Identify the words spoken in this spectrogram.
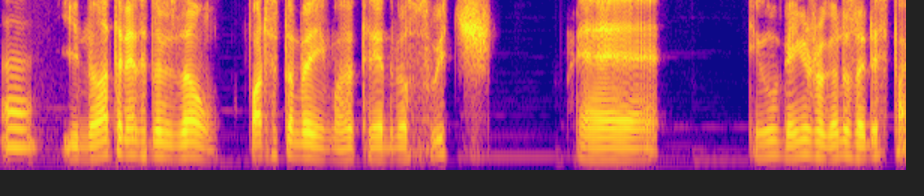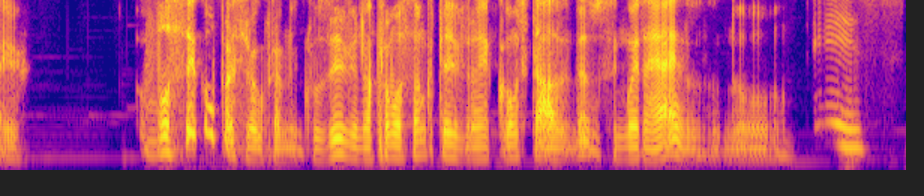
Ah. E não a telinha da televisão, pode ser também, mas a telinha do meu Switch. É, eu venho jogando the Spire. Você comprou esse jogo pra mim, inclusive, na promoção que teve, né? Como estava? Mesmo 50 reais? No, Isso.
